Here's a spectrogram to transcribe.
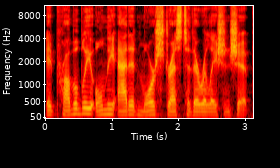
it probably only added more stress to their relationship.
